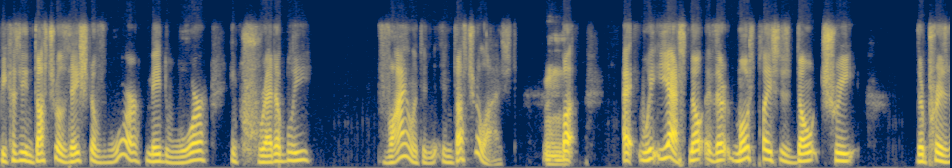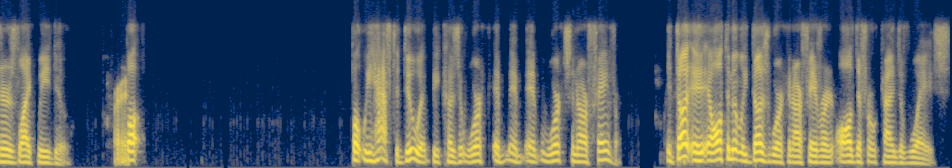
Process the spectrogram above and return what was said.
because the industrialization of war made war incredibly violent and industrialized. Mm-hmm. But uh, we yes, no, there, most places don't treat their prisoners like we do. Right. But but we have to do it because it work it, it, it works in our favor. It does it ultimately does work in our favor in all different kinds of ways.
